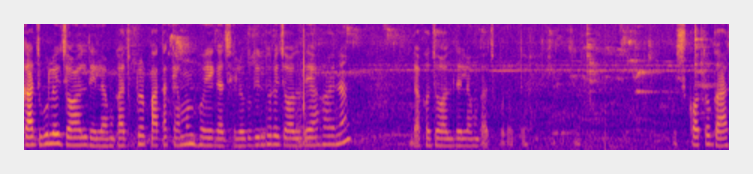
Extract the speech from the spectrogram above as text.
গাছগুলোয় জল দিলাম। গাছগুলোর পাতা কেমন হয়ে গেছিল? দুদিন ধরে জল দেওয়া হয় না। দেখো, জল দিলাম গাছগুলোতে। কত গাছ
